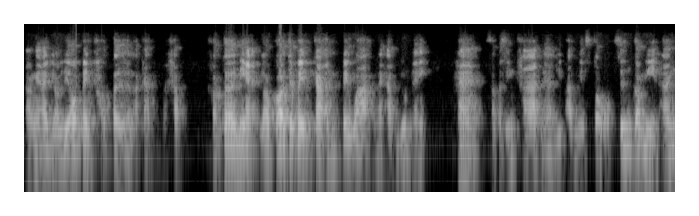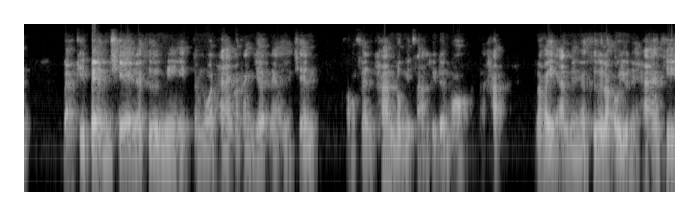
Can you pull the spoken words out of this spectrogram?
เอาง่ายเราเรียกว่าเป็นเคาน์เตอร์ละกันนะครับ เคาน์เตอร์เนี่ยเราก็จะเป็นการไปวางนะครับอยู่ในห้างสรรพสินค้านะฮะ department store ซึ่งก็มีทั้งแบบที่เป็น chain ก็คือมีจำนวนห้างค่อนข้างเยอะนะอย่างเช่น ของเซ็นทรัลโรบินสันหรือเดอะมอลล์นะครับแล้วก็อีกอันนึงก็คือเราก็อยู่ในห้างที่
